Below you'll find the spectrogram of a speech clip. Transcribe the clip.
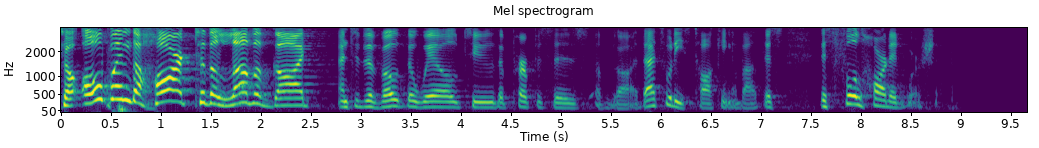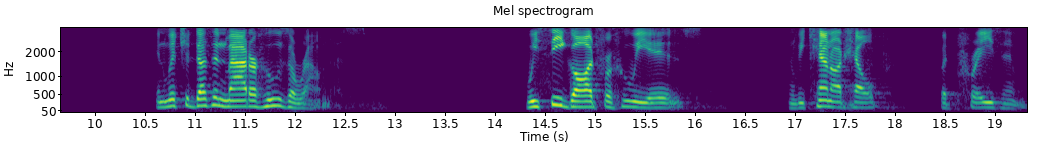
to open the heart to the love of God, and to devote the will to the purposes of God. That's what he's talking about this, this full hearted worship, in which it doesn't matter who's around us. We see God for who he is, and we cannot help but praise him.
